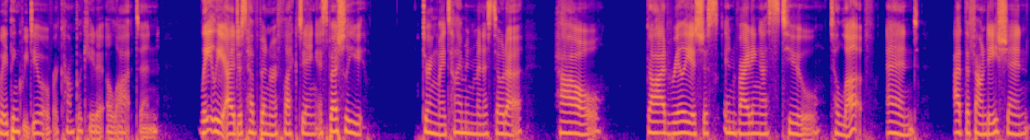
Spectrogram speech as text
I think we do overcomplicate it a lot. And lately, I just have been reflecting, especially during my time in Minnesota, how God really is just inviting us to to love and at the foundation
